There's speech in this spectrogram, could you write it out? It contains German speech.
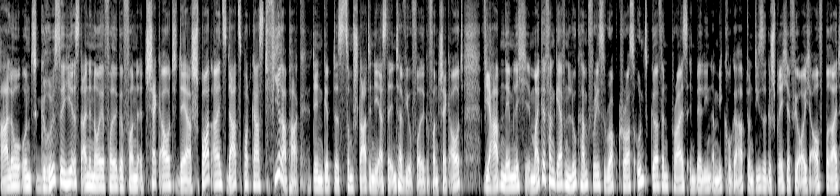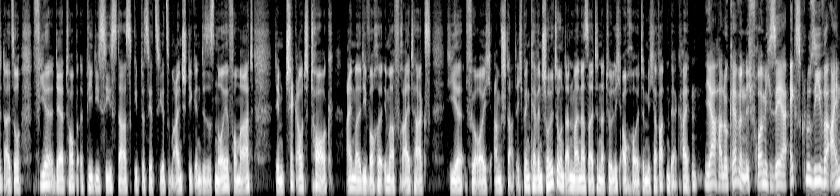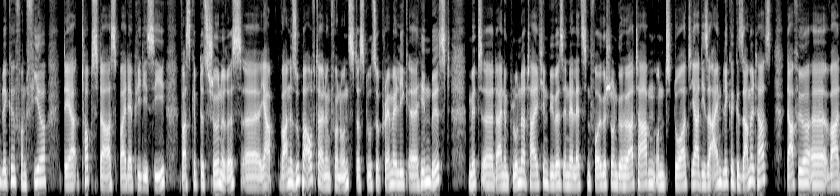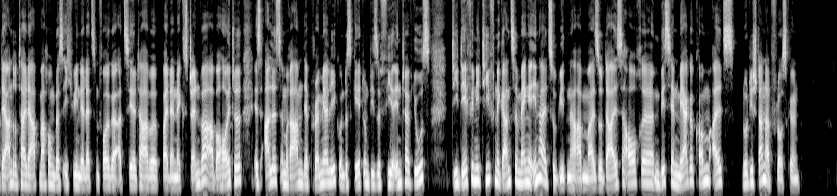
Hallo und Grüße. Hier ist eine neue Folge von Checkout, der Sport 1 Darts Podcast Viererpack. Den gibt es zum Start in die erste Interviewfolge von Checkout. Wir haben nämlich Michael van Gerven, Luke Humphreys, Rob Cross und Gervin Price in Berlin am Mikro gehabt und diese Gespräche für euch aufbereitet. Also vier der Top PDC Stars gibt es jetzt hier zum Einstieg in dieses neue Format, dem Checkout Talk einmal die Woche, immer freitags hier für euch am Start. Ich bin Kevin Schulte und an meiner Seite natürlich auch heute Micha Wattenberg. Hi. Ja, hallo Kevin. Ich freue mich sehr. Exklusive Einblicke von vier der Topstars bei der PDC. Was gibt es Schöneres? Äh, ja, war eine super Aufteilung von uns, dass du zur Premier League äh, hin bist mit äh, deinem Plunderteilchen, wie wir es in der letzten Folge schon gehört haben und dort ja diese Einblicke gesammelt hast. Dafür äh, war der andere Teil der Abmachung, dass ich, wie in der letzten Folge erzählt habe, bei der Next Gen war. Aber heute ist alles im Rahmen der Premier League und es geht um diese vier Interviews, die definitiv eine ganze Menge Inhalt zu bieten haben. Also da ist auch äh, ein bisschen mehr gekommen als nur die Standardfloskeln.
